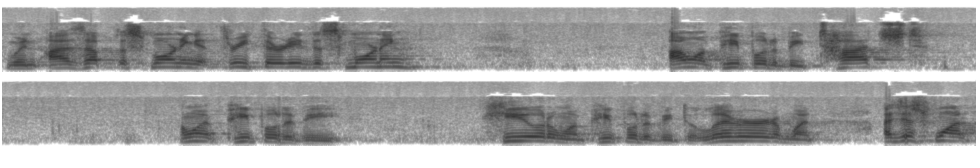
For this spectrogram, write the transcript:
when I was up this morning at 3.30 this morning, I want people to be touched. I want people to be healed. I want people to be delivered. I, want, I just want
